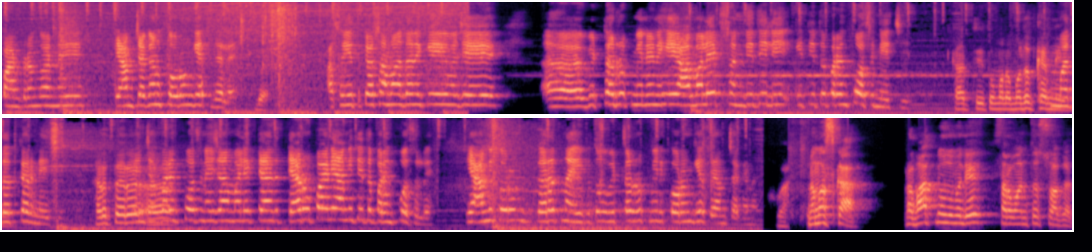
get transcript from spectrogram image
पांडुरंगाने ते आमच्याकडून करून घेतलेलं आहे. असं इतकं समाधान की म्हणजे विठ्ठल रुक्मिणीने ही आम्हाला एक संधी दिली की तिथपर्यंत पोहोचण्याची. का ती तुम्हाला मदत करणे मदत करण्याची. खरं तर अं, त्यांच्यापर्यंत पोहोचण्याची आम्हाला त्या त्या रूपाने आम्ही तिथपर्यंत पोहोचलोय. हे आम्ही करून करत नाही तो विठ्ठल रुक्मिणी करून घेतोय आमच्याकडनं. वा. नमस्कार. प्रभात न्यूजमध्ये सर्वांचं स्वागत.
